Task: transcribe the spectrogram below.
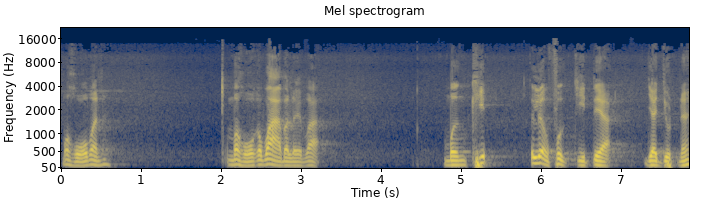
โมโหมันโมโหก็ว่ามาเลยว่ามึงคิดเรื่องฝึกจิตเนี่ย อย่าหยุดนะ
